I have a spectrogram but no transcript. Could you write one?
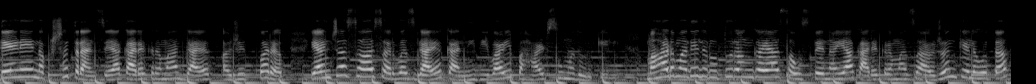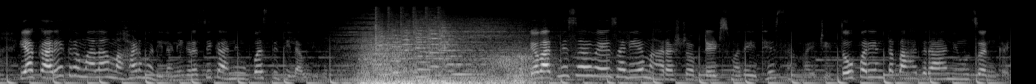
देणे नक्षत्रांचे या कार्यक्रमात गायक अजित परब यांच्यासह सर्वच गायकांनी दिवाळी पहाट सुमधूर केली. महाडमधील ऋतुरंग या संस्थेनं या कार्यक्रमाचं आयोजन केलं होतं. या कार्यक्रमाला महाडमधील अनेक रसिकांनी उपस्थिती लावली होती. या बातमीसह वेळ झाली आहे महाराष्ट्र अपडेट्समध्ये इथेच थांबायची. तोपर्यंत पाहत राहा न्यूज अनकट.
